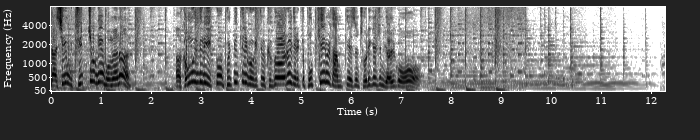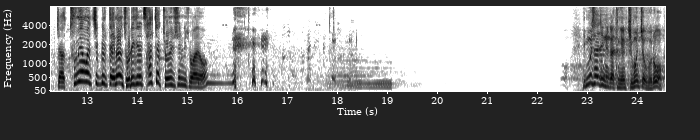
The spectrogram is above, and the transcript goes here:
자 지금 뒤쪽에 보면은 어, 건물들이 있고 불빛들이 보기 때문에 그거를 이렇게 복회를 담기 위해서는 조리개를 좀 열고 자 투명을 찍을 때는 조리개를 살짝 조여주시는 게 좋아요 인물 사진 같은 경우는 기본적으로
